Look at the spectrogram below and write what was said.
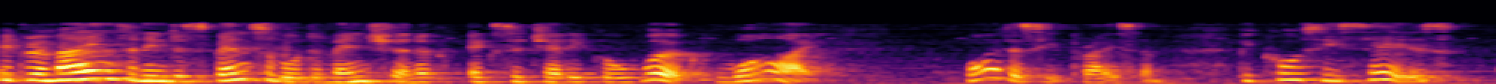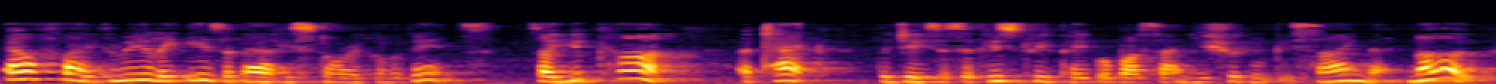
it remains an indispensable dimension of exegetical work. Why? Why does he praise them? Because he says our faith really is about historical events. So you can't attack the Jesus of history people by saying you shouldn't be saying that. No.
